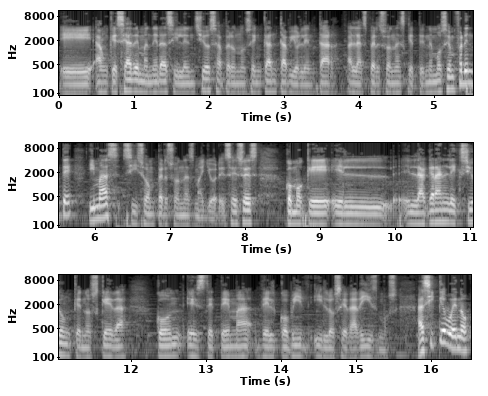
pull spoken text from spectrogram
eh, aunque sea de manera silenciosa, pero nos encanta violentar a las personas que tenemos enfrente y más si son personas mayores. Eso es como que la gran lección que nos queda con este tema del COVID y los edadismos. Así que bueno,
